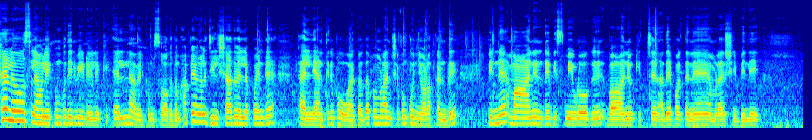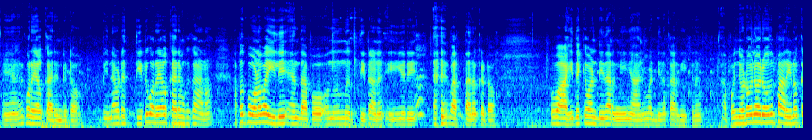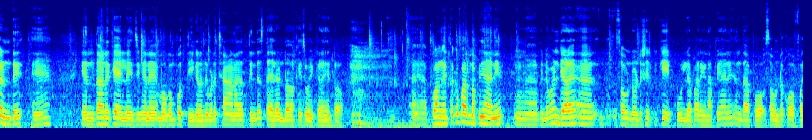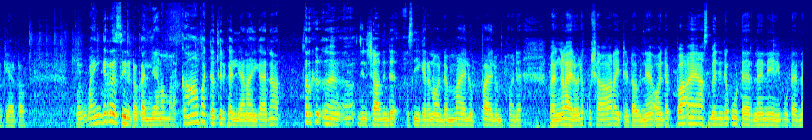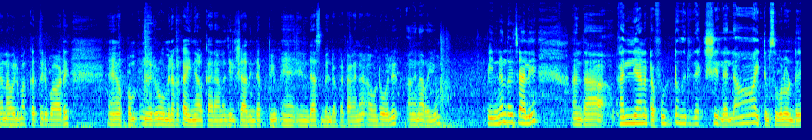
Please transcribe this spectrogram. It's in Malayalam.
ഹലോ അസ്സാം വലൈക്കും പുതിയൊരു വീഡിയോയിലേക്ക് എല്ലാവർക്കും സ്വാഗതം. അപ്പോൾ ഞങ്ങൾ ജിൽഷാദ് വെല്ലപ്പോയിന്റെ കല്യാണത്തിന് പോവാം കേട്ടോ അതപ്പോൾ നമ്മൾ അൻഷിഫും കുഞ്ഞോളൊക്കെ ഉണ്ട്. പിന്നെ മാനുണ്ട് ബിസ്മി വ്ളോഗ് ബാനു കിച്ചൻ അതേപോലെ തന്നെ നമ്മളെ ഷിബിൽ അങ്ങനെ കുറേ ആൾക്കാരുണ്ട് കേട്ടോ പിന്നെ അവിടെ എത്തിയിട്ട് കുറേ ആൾക്കാരെ നമുക്ക് കാണാം. അപ്പോൾ പോണ വഴിയിൽ എന്താ അപ്പോൾ ഒന്ന് നിർത്തിയിട്ടാണ് ഈ ഒരു വർത്താനമൊക്കെ കേട്ടോ അപ്പോൾ വാഹിദൊക്കെ വണ്ടിയിൽ നിന്ന് ഇറങ്ങി ഞാനും വണ്ടിയിൽ നിന്നൊക്കെ ഇറങ്ങിക്കണ്. അപ്പോൾ എന്നോട് ഓൻ ഓരോന്ന് പറയണൊക്കെ ഉണ്ട്. ഏ? എന്താണ് കേരളേജ് ഇങ്ങനെ മുഖം പൊത്തിക്കണത്? ഇവിടെ ചാണകത്തിന്റെ സ്ഥലം ഉണ്ടോ എന്നൊക്കെ ചോദിക്കണേ കേട്ടോ അപ്പോൾ അങ്ങനത്തെ ഒക്കെ പറഞ്ഞപ്പോൾ ഞാൻ പിന്നെ വണ്ടികളെ സൗണ്ട് കൊണ്ട് ശരിക്കും കേൾക്കില്ല പറയണം. അപ്പോൾ ഞാൻ എന്താ അപ്പോൾ സൗണ്ടൊക്കെ ഓഫാക്കിയ കേട്ടോ. ഭയങ്കര രസമാണ് കേട്ടോ. കല്യാണം മറക്കാൻ പറ്റാത്തൊരു കല്യാണമായി കാരണം അത്രയ്ക്ക് ദിൽഷാദിന്റെ സ്വീകരണം അവന്റെ അമ്മ ആയാലും ഉപ്പായാലും അവന്റെ പെങ്ങളായാലും ഓലൊക്കെ ഉഷാറായിട്ട് കേട്ടോ പിന്നെ അവന്റെ ഉപ്പ ഹസ്ബൻഡിന്റെ കൂട്ടുകാരനെ തന്നെ ഇനി കൂട്ടുകാരനെ പറഞ്ഞാൽ ഒരു മക്കത്ത് ഒരുപാട് ഒപ്പം ഒരു റൂമിലൊക്കെ കഴിഞ്ഞ ആൾക്കാരാണ്. ജിൽഷാദിന്റെ അപ്പയും എന്റെ ഹസ്ബൻഡൊക്കെ കേട്ടോ. അങ്ങനെ അതുകൊണ്ട് ഓൽ അങ്ങനെ അറിയും. പിന്നെ എന്താ വെച്ചാൽ എന്താ കല്യാണം കേട്ടോ. ഫുഡൊന്നും ഒരു രക്ഷയില്ല. എല്ലാ ഐറ്റംസുകളും ഉണ്ട്.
